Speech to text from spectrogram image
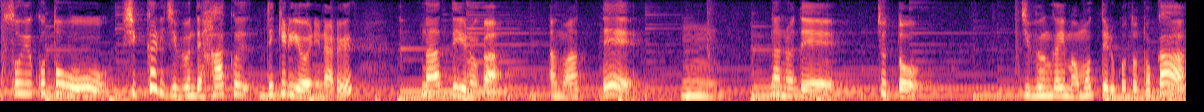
そういうことをしっかり自分で把握できるようになるなっていうのがあのあって、うん、なのでちょっと自分が今思ってることとか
